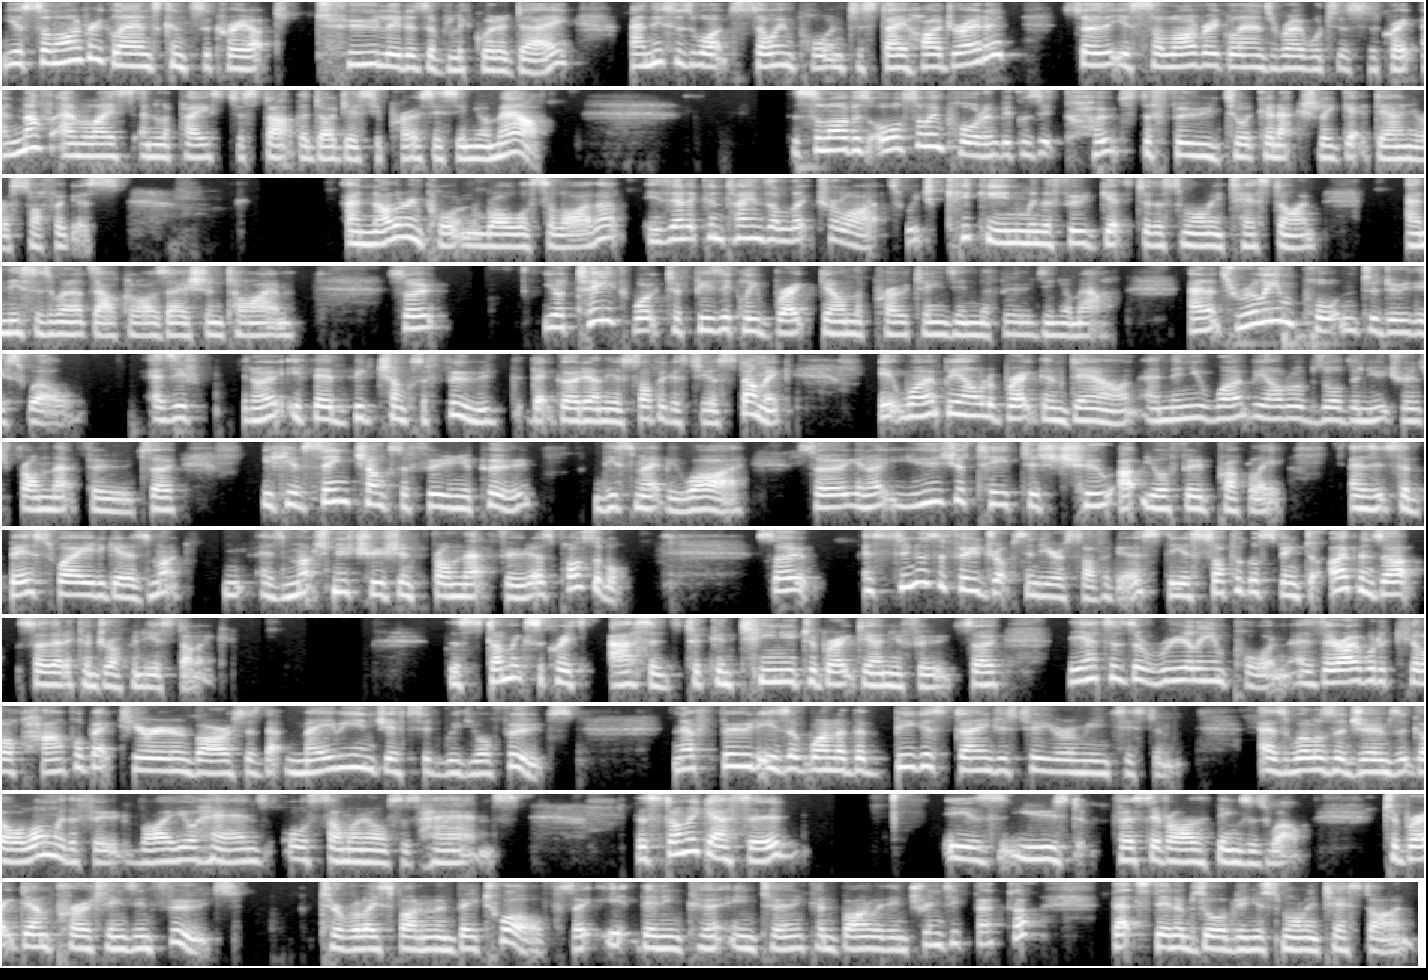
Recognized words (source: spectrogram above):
your salivary glands can secrete up to two liters of liquid a day, and this is what's so important to stay hydrated so that your salivary glands are able to secrete enough amylase and lipase to start the digestive process in your mouth. The saliva is also important because it coats the food so it can actually get down your esophagus. Another important role of saliva is that it contains electrolytes, which kick in when the food gets to the small intestine. And this is when it's alkalization time. So, your teeth work to physically break down the proteins in the foods in your mouth. And it's really important to do this well, as if, you know, if they're big chunks of food that go down the esophagus to your stomach, it won't be able to break them down. And then you won't be able to absorb the nutrients from that food. So if you've seen chunks of food in your poo, this may be why. So, you know, use your teeth to chew up your food properly, as it's the best way to get as much as much nutrition from that food as possible. So, as soon as the food drops into your esophagus, the esophageal sphincter opens up so that it can drop into your stomach. The stomach secretes acids to continue to break down your food. So, the acids are really important as they're able to kill off harmful bacteria and viruses that may be ingested with your foods. Now, food is one of the biggest dangers to your immune system, as well as the germs that go along with the food via your hands or someone else's hands. The stomach acid is used for several other things as well to break down proteins in foods, to release vitamin B12. So it then in, in turn can bind with intrinsic factor that's then absorbed in your small intestine.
